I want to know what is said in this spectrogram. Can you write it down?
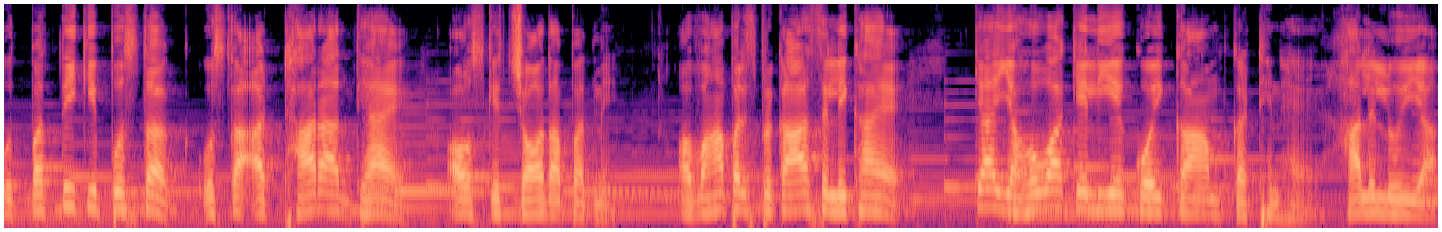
उत्पत्ति की पुस्तक, उसका अट्ठारह अध्याय और उसके चौदह पद में। और वहाँ पर इस प्रकार से लिखा है, क्या यहोवा के लिए कोई काम कठिन है? हालेलुया।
